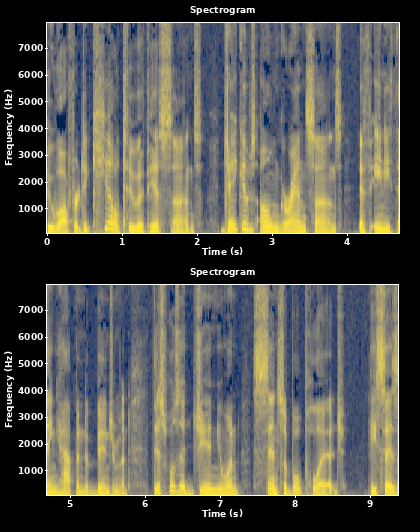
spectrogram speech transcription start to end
who offered to kill two of his sons, Jacob's own grandsons, if anything happened to Benjamin. This was a genuine, sensible pledge. He says,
